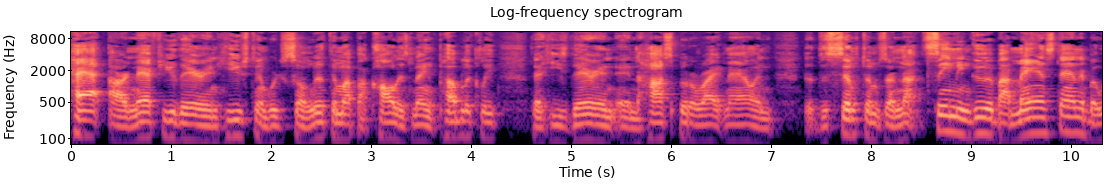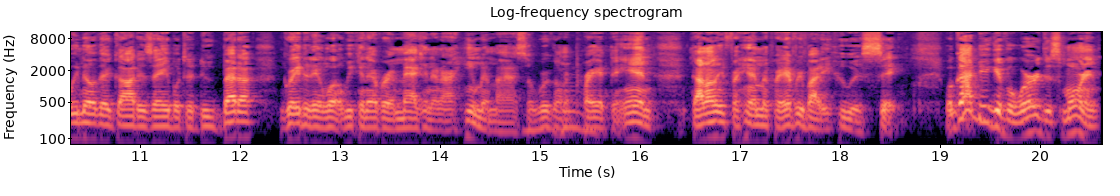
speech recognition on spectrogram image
Pat, our nephew there in Houston, we're just going to lift him up. I call his name publicly that he's there in, in the hospital right now, and the, the symptoms are not seeming good by man's standard, but we know that God is able to do better, greater than what we can ever imagine in our human mind. So we're going to mm-hmm. pray at the end, not only for him and for everybody who is sick. Well, God did give a word this morning,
